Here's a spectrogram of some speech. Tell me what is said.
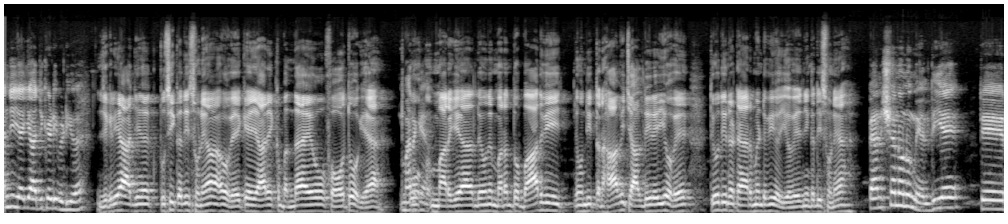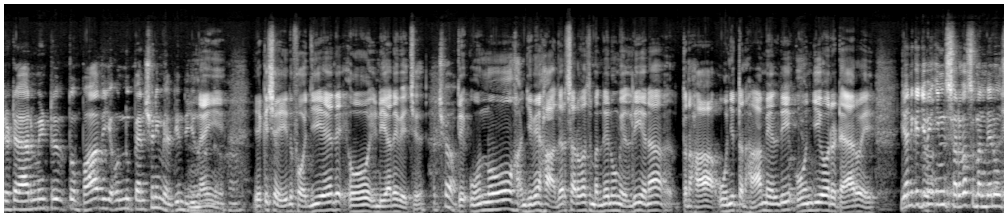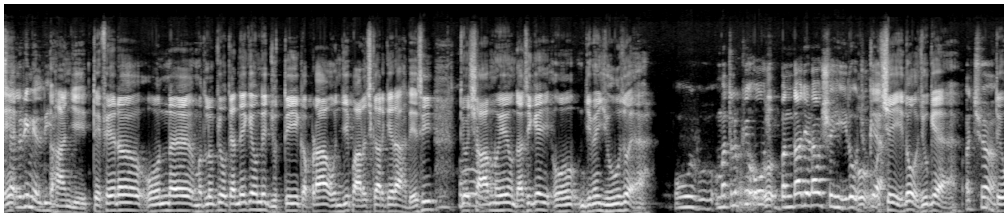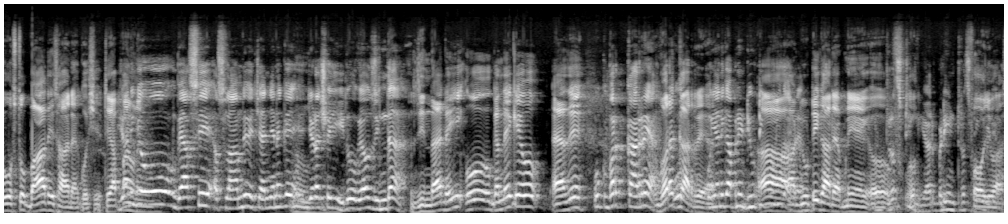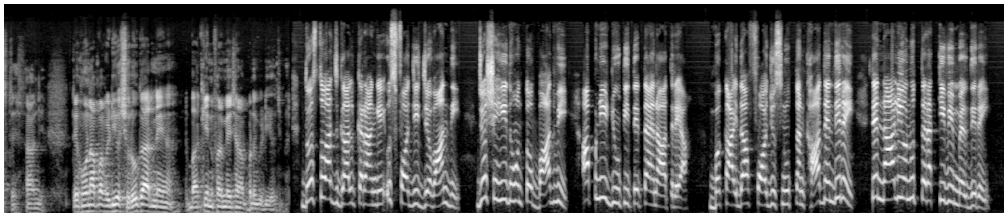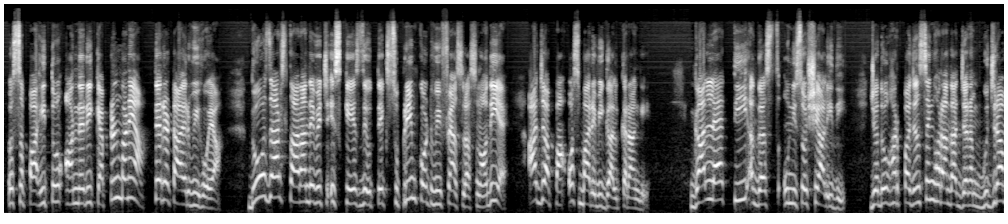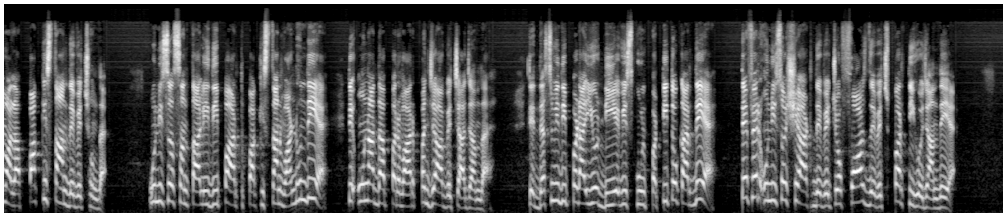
ਹਾਂਜੀ ਆਈ ਅੱਜ ਕਿਹੜੀ ਵੀਡੀਓ ਹੈ? ਜਿਗਰੀਆ ਅੱਜ ਤੁਸੀਂ ਕਦੀ ਸੁਣਿਆ ਹੋਵੇ ਕਿ ਯਾਰ ਇੱਕ ਬੰਦਾ ਹੈ ਉਹ ਫੌਤ ਹੋ ਗਿਆ। ਮਰ ਉਹ ਗਿਆ। ਮਰ ਗਿਆ ਤੇ ਉਹਦੇ ਮਰਨ ਤੋਂ ਬਾਅਦ ਵੀ ਉਹਦੀ ਤਨਖਾਹ ਵੀ ਚੱਲਦੀ ਰਹੀ ਹੋਵੇ ਤੇ ਉਹਦੀ ਰਿਟਾਇਰਮੈਂਟ ਵੀ ਹੋਈ ਹੋਵੇ ਨਹੀਂ ਕਦੀ ਸੁਣਿਆ? ਪੈਨਸ਼ਨ ਉਹਨੂੰ ਮਿਲਦੀ ਏ ਤੇ ਰਿਟਾਇਰਮੈਂਟ ਤੋਂ ਬਾਅਦ ਹੀ ਉਹਨੂੰ ਪੈਨਸ਼ਨ ਹੀ ਮਿਲਦੀ ਹੁੰਦੀ ਜਦੋਂ ਨਹੀਂ। ਇੱਕ ਸ਼ਹੀਦ ਫੌਜੀ ਹੈ ਤੇ ਉਹ ਇੰਡੀਆ ਦੇ ਵਿੱਚ। ਤੇ ਉਹਨੂੰ ਜਿਵੇਂ ਹਾਜ਼ਰ ਸਰਵਿਸ ਬੰਦੇ ਨੂੰ ਮਿਲਦੀ ਹੈ ਨਾ ਤਨਖਾਹ ਉਂਝ ਤਨਖਾਹ ਮਿਲਦੀ ਉਂਝ ਹੀ ਉਹ ਰਿਟਾਇਰ ਹੋਏ। ਯਾਨੀ ਕਿ ਜਿਵੇਂ ਇਨ ਸਰਵਿਸ ਬੰਦੇ ਨੂੰ ਸੈਲਰੀ ਮਿਲਦੀ ਹੈ। ਹਾਂਜੀ ਤੇ ਫਿਰ ਉਹਨੇ ਮਤਲਬ ਕਿ ਉਹ ਕਹਿੰਦੇ ਕਿ ਉਹਨੇ ਜੁੱਤੀ ਕਪੜਾ ਉਂਝ ਹੀ ਪਾਲਿਸ਼ ਕਰਕੇ ਰੱਖਦੇ ਸੀ ਤੇ ਉਹ ਸ਼ਾਮ ਨੂੰ ਇਹ ਹੁੰਦਾ ਸੀ ਕਿ ਉਹ ਜਿਵੇਂ ਯੂਜ਼ ਹੋਇਆ। ਉਹ ਉਹ- ਮਤਲਬ ਕਿ ਉਹ ਬੰਦਾ ਜਿਹੜਾ ਉਹ ਸ਼ਹੀਦ ਹੋ ਉਹ ਚੁੱਕਿਆ ਸ਼ਹੀਦ ਹੋ ਚੁੱਕਿਆ ਹੈ। ਅੱਛਾ। ਤੇ ਉਸ ਤੋਂ ਬਾਅਦ ਇਹ ਸਾਰਾ ਕੁਝ ਤੇ ਆਪਾਂ ਯਾਨੀ ਕਿ ਉਹ ਵੈਸੇ ਇਸਲਾਮ ਦੇ ਵਿੱਚ ਇੰਜ ਨਾ ਕਿ ਜਿਹੜਾ ਸ਼ਹੀਦ ਹੋ ਗਿਆ ਉਹ ਜ਼ਿੰਦਾ ਹੈ। ਜ਼ਿੰਦਾ ਨਹੀਂ ਉਹ ਕਹਿੰਦੇ ਕਿ ਉਹ ਐਜ਼ ਏ ਉਹ ਵਰਕ ਕਰ ਰਿਹਾ ਹੈ। ਵਰਕ ਕਰ ਰਿਹਾ ਉਹ ਯਾਨੀ ਕਿ ਆਪਣੀ ਡਿਊਟੀ ਪੂਰੀ ਕਰ ਰਿਹਾ ਡਿਊਟੀ ਕਰ ਰਿਹਾ ਆਪਣੀ ਉਹ ਇੰਟਰਸਟਿੰਗ ਯਾਰ ਬੜੀ ਇੰਟਰਸਟਿੰਗ ਫੌਜ ਵਾਸਤੇ ਹਾਂਜੀ। ਤੇ ਹੁਣ ਆਪਾਂ ਵੀਡੀਓ ਸ਼ੁਰੂ ਕਰਨੇ ਆ ਬਾਕੀ ਇਨਫੋਰਮੇਸ਼ਨ ਆਪਾਂ ਨੂੰ ਵੀਡੀਓ 'ਚ ਦੋਸਤੋ ਅੱਜ ਗੱਲ ਕਰਾਂਗੇ ਉਸ ਫੌਜੀ ਜਵਾਨ ਦੀ। ਜੋ ਸ਼ਹੀਦ ਹੋਣ ਤੋਂ ਬਾਅਦ ਵੀ ਆਪਣੀ ਡਿਊਟੀ ਤੇ ਤਾਇਨਾਤ ਰਿਹਾ। ਬਕਾਇਦਾ ਫੌਜ ਉਸ ਨੂੰ ਤਨਖਾਹ ਦਿੰਦੀ ਰਹੀ ਤੇ ਨਾਲ ਹੀ ਉਹਨੂੰ ਤਰੱਕੀ ਵੀ ਮਿਲਦੀ ਰਹੀ। ਉਹ ਸਿਪਾਹੀ ਤੋਂ ਆਨਰੀ ਕੈਪਟਨ ਬਣਿਆ ਤੇ ਰਿਟਾਇਰ ਵੀ ਹੋਇਆ। 2017 ਦੇ ਵਿੱਚ ਇਸ ਕੇਸ ਦੇ ਉੱਤੇ ਇੱਕ ਸੁਪਰੀਮ ਕੋਰਟ ਵੀ ਫੈਸਲਾ ਸੁਣਾਉਂਦੀ ਹੈ। ਅੱਜ ਆਪਾਂ ਉਸ ਬਾਰੇ ਵੀ ਗੱਲ ਕਰਾਂਗੇ। ਗੱਲ ਹੈ 30 ਅਗਸਤ 1946 ਦੀ, ਜਦੋਂ ਹਰਭਜਨ ਸਿੰਘ ਹੋਰਾਂ ਦਾ ਜਨਮ ਗੁਜਰਾਂਵਾਲਾ, ਪਾਕਿਸਤਾਨ ਦੇ ਵਿੱਚ ਹੁੰਦਾ ਹੈ। 1947 ਦੀ ਭਾਰਤ ਪਾਕਿਸਤਾਨ ਵੰਡ ਹੁੰਦੀ ਹੈ। ਤੇ ਉਹਨਾਂ ਦਾ ਪਰਿਵਾਰ ਪੰਜਾਬ ਵਿੱਚ ਆ ਜਾਂਦਾ ਹੈ। ਤੇ 10ਵੀਂ ਦੀ ਪੜ੍ਹਾਈ ਉਹ ਡੀਏਵੀ ਸਕੂਲ ਪੱਟੀ ਤੋਂ ਕਰਦੇ ਹੈ ਤੇ ਫਿਰ 1966 ਦੇ ਵਿੱਚ ਉਹ ਫੌਜ ਦੇ ਵਿੱਚ ਭਰਤੀ ਹੋ ਜਾਂਦੇ ਹੈ।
